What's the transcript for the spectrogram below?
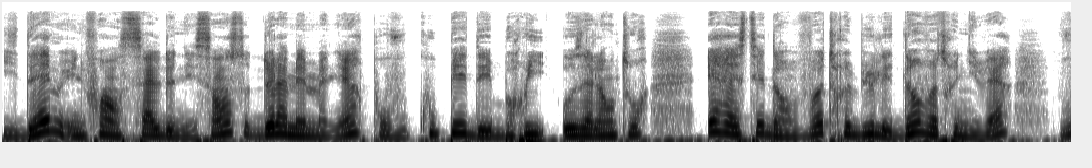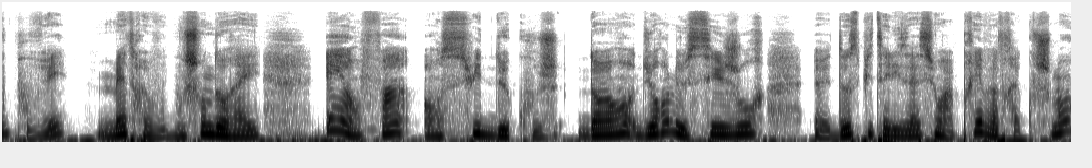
Idem une fois en salle de naissance, de la même manière pour vous couper des bruits aux alentours et rester dans votre bulle et dans votre univers, vous pouvez mettre vos bouchons d'oreilles. Et enfin, en suite de couche, durant le séjour euh, d'hospitalisation après votre accouchement,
